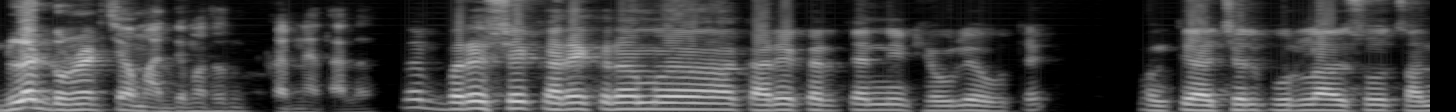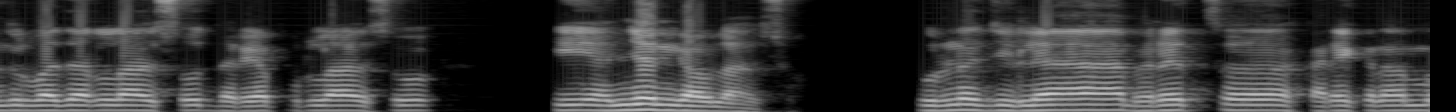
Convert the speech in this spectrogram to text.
ब्लड डोनेटच्या माध्यमातून करण्यात आलं. बरेचसे कार्यक्रम कार्यकर्त्यांनी ठेवले होते. मग ते अचलपूरला असो चांदूर बाजारला असो दर्यापूरला असो की अंजनगावला असो. पूर्ण जिल्ह्याभरच कार्यक्रम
